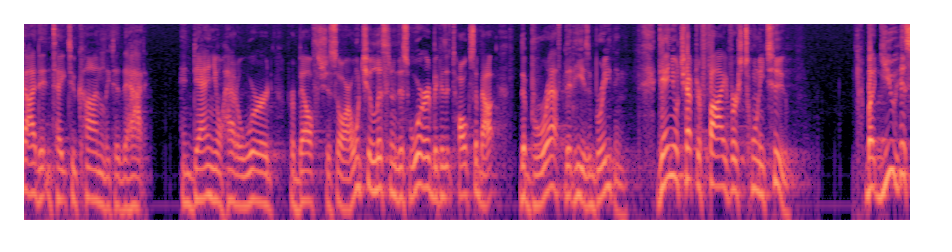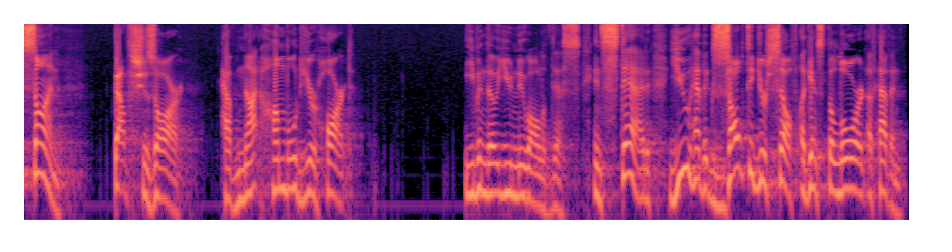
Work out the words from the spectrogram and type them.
God didn't take too kindly to that. And Daniel had a word for Belshazzar. I want you to listen to this word because it talks about the breath that he is breathing. Daniel chapter 5, verse 22. But you, his son, Belshazzar, have not humbled your heart, even though you knew all of this. Instead, you have exalted yourself against the Lord of heaven.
